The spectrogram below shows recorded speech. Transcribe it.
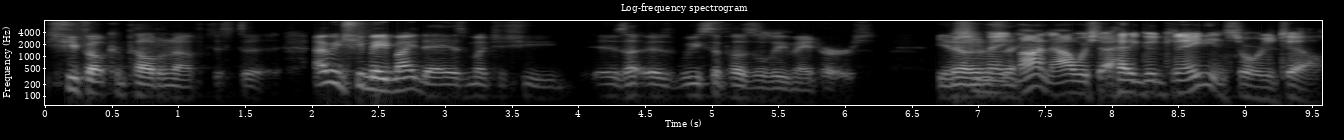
she felt compelled enough just to. I mean, she made my day as much as she as as we supposedly made hers. You know, she made mine. Now I wish I had a good Canadian story to tell.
